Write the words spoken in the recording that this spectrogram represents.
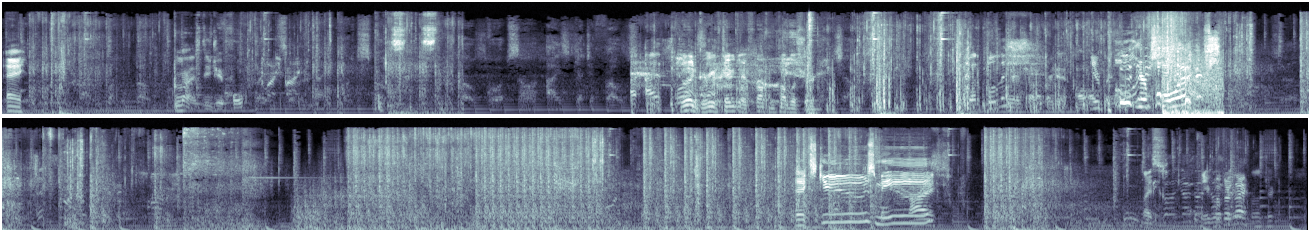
Hey, Nice DJ Full. good grief, take it to a fucking publisher. You're Polish. you're Dude, you're Polish? Excuse me. Nice. Nice. Can you go right there?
